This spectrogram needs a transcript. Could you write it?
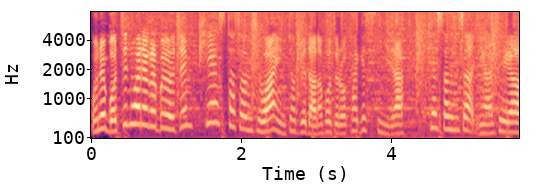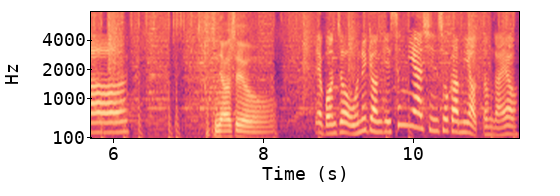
오늘 멋진 활약을 보여준 피에스타 선수와 인터뷰 나눠보도록 하겠습니다. 피에스타 선수 안녕하세요. 안녕하세요. 네, 먼저 오늘 경기 승리하신 소감이 어떤가요?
